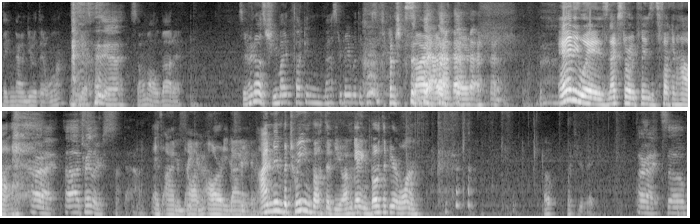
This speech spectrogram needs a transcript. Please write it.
They can kind of do what they want. Yeah. yeah. So I'm all about it. So who knows? She might fucking masturbate with a crucifix. I'm just sorry I went there. Anyways, next story, please. It's fucking hot. All right. Uh, trailers. Not that hot. It's, I'm I'm out. already You're dying. I'm in between both of you. I'm getting both of your warmth. Oh, what you do, babe? All right. So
